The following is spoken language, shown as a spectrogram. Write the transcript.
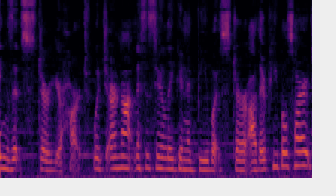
things that stir your heart, which are not necessarily going to be what stir other people's heart.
